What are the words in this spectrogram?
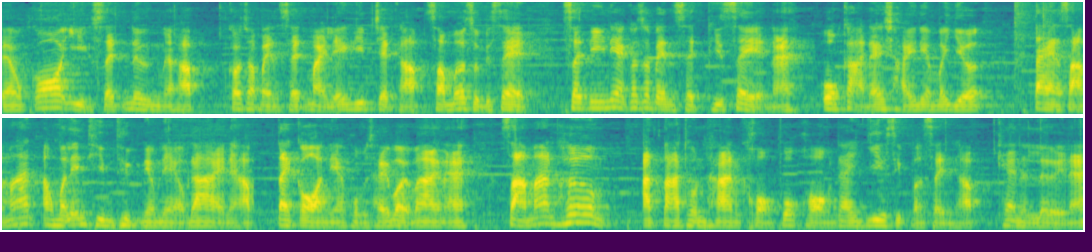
แล้วก็อีกเซตหนึ่งนะครับ ก็จะเป็นเซตหมายเลข 27 ครับซัมเมอร์สุดพิเศษ เซตนี้เนี่ยก็จะเป็นเซตพิเศษนะ โอกาสได้ใช้เนี่ยไม่เยอะ แต่สามารถเอามาเล่นทีมถึกแนวๆได้นะครับ แต่ก่อนเนี่ยผมใช้บ่อยมากนะ สามารถเพิ่มอัตราทนทานของพวกพ้องได้ 20%ครับ แค่นั้นเลยนะ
